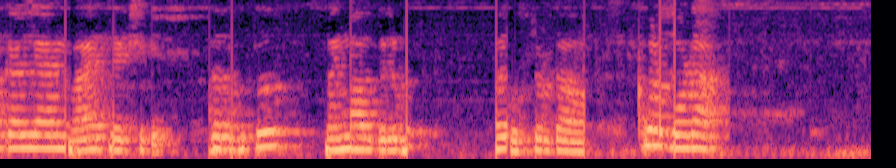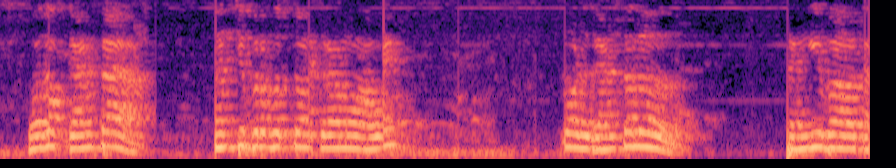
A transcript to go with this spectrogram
కళ్యాణ్ రాయ దీక్షకి దొరుకుతూ సంఘం తెలుపు కూర్చుంటాం. ఇప్పుడు కూడా ఒక గంట మంచి ప్రభుత్వం క్రమం అవి మూడు గంటలు సంఘీభావత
